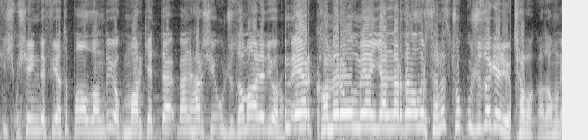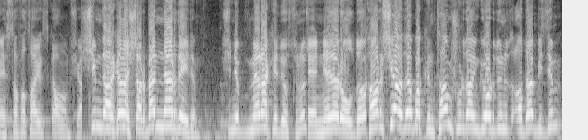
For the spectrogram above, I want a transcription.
hiçbir şeyin de fiyatı pahalandı yok markette ben her şeyi ucuza mal ediyorum Dedim, eğer kamera olmayan yerlerden alırsanız çok ucuza geliyor Çabak adamın esnafa saygısı kalmamış ya şimdi arkadaşlar ben neredeydim Şimdi merak ediyorsunuz e, neler oldu? Karşı ada bakın tam şuradan gördüğünüz ada bizim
